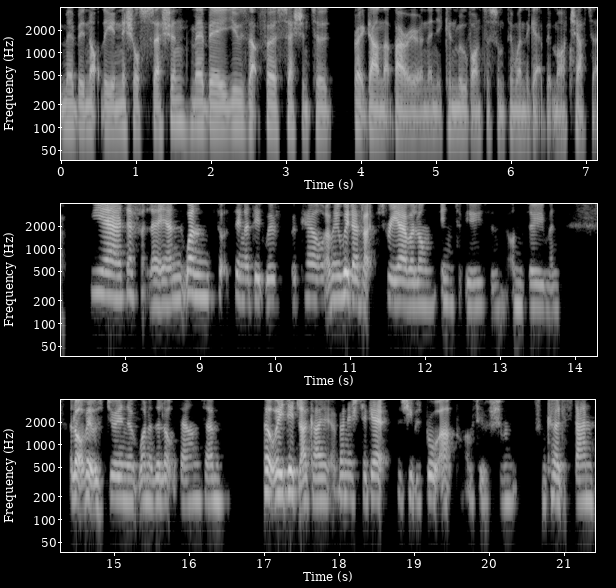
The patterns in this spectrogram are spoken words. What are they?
maybe not the initial session? Maybe use that first session to break down that barrier and then you can move on to something when they get a bit more chatter. Yeah, definitely. And one sort of thing I did with Raquel, I mean, we'd have like three hour long interviews and on Zoom, and a lot of it was during the, one of the lockdowns. Um, but we did like I managed to get. She was brought up obviously from from Kurdistan,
